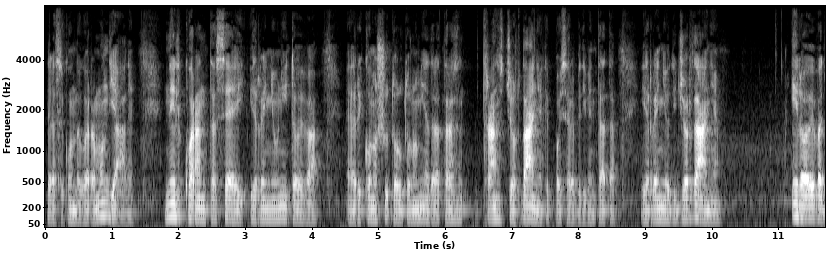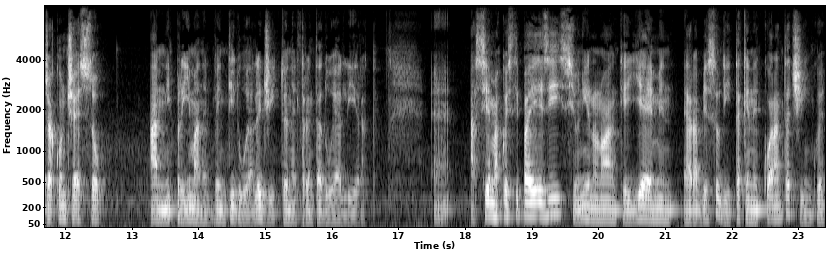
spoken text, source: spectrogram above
della Seconda Guerra Mondiale. Nel 1946 il Regno Unito aveva eh, riconosciuto l'autonomia della Trans- Transgiordania, che poi sarebbe diventata il Regno di Giordania, e lo aveva già concesso anni prima, nel 22 all'Egitto e nel 32 all'Iraq. Eh, assieme a questi paesi si unirono anche Yemen e Arabia Saudita che nel 1945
